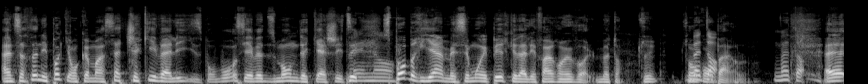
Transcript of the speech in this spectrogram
À une certaine époque, ils ont commencé à checker valise pour voir s'il y avait du monde de caché. Ben c'est pas brillant, mais c'est moins pire que d'aller faire un vol. Mettons, tu sais, c'est on compare. là. Mettons. Euh,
